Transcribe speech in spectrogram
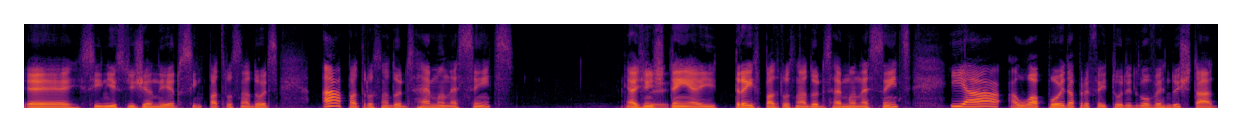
é, esse início de janeiro, cinco patrocinadores. Há patrocinadores remanescentes, a gente tem aí três patrocinadores remanescentes e há o apoio da Prefeitura e do Governo do Estado.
